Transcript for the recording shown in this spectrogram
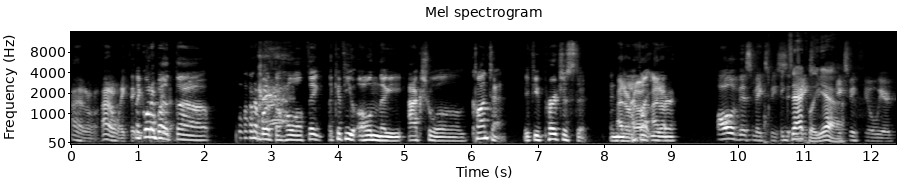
I don't. I don't like that. Like, what about the what about the whole thing? Like, if you own the actual content, if you purchased it, and I don't you, know. I thought you I were. All of this makes me exactly. Makes me, yeah, makes me feel weird.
